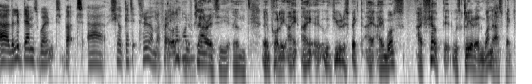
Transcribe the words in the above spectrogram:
Uh, the Lib Dems won't, but uh, she'll get it through, I'm afraid. On a point of clarity, um, uh, Polly, I, I, with due respect, I, I was, I felt it was clear in one aspect.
